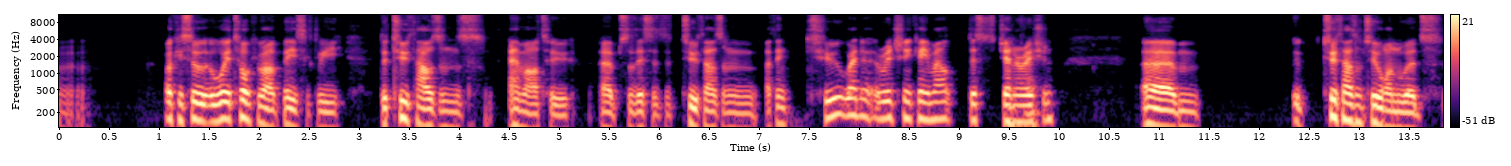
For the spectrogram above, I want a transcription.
Uh, Okay, so we're talking about basically the 2000s MR2. Uh, so this is the 2000, I think, two when it originally came out. This generation, um, 2002 onwards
